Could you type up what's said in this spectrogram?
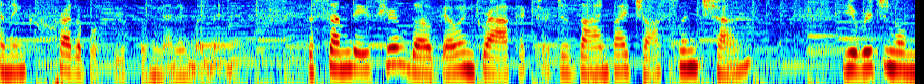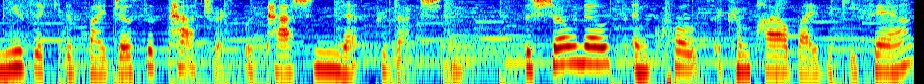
an incredible group of men and women. The Someday's Here logo and graphics are designed by Jocelyn Chung. The original music is by Joseph Patrick with Passion Net Production. The show notes and quotes are compiled by Vicky Fan.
